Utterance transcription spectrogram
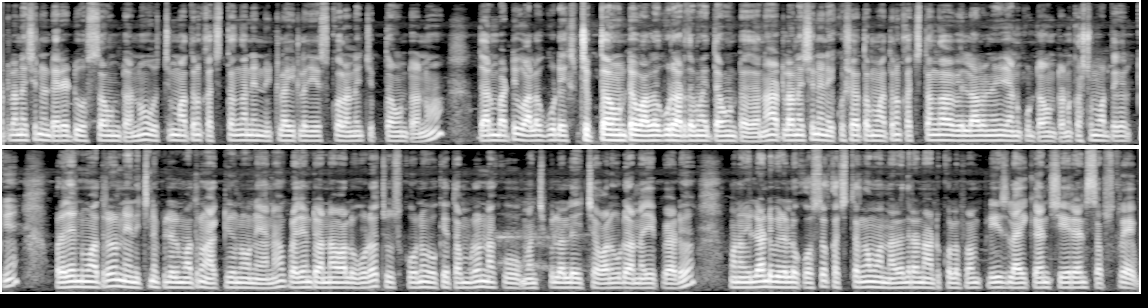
అట్లనేసి నేను డైరెక్ట్ వస్తూ ఉంటాను. వచ్చి మాత్రం ఖచ్చితంగా నేను ఇట్లా ఇట్లా చేసుకోవాలని చెప్తూ ఉంటాను. దాన్ని బట్టి వాళ్ళకు కూడా ఎక్స్- చెప్తా ఉంటే వాళ్ళకు కూడా అర్థమవుతూ ఉంటుంది అన్న అట్లా అనేసి నేను ఎక్కువ శాతం మాత్రం ఖచ్చితంగా వెళ్ళాలని అనుకుంటా ఉంటాను. కస్టమర్ దగ్గరికి ప్రజెంట్ మాత్రం నేను ఇచ్చిన పిల్లలు మాత్రం యాక్టివ్గా ఉన్నాయన్న ప్రజెంట్ అన్న వాళ్ళు కూడా చూసుకొని ఓకే తమ్ముడు నాకు మంచి పిల్లలే ఇచ్చావని కూడా అన్న చెప్పాడు. మనం ఇలాంటి వీడియోల కోసం ఖచ్చితంగా మన నరేంద్ర నాటుకోల farm please like like and share and subscribe.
